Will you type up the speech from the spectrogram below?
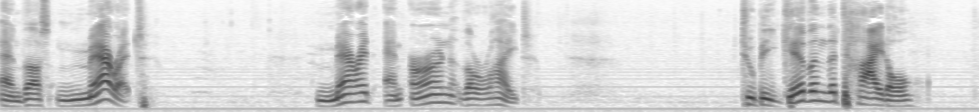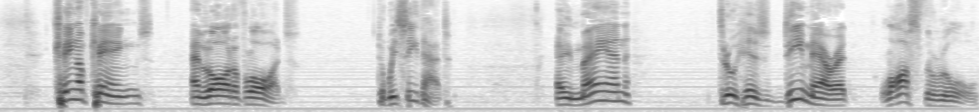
and thus merit merit and earn the right to be given the title King of Kings and Lord of Lords. Do we see that? A man, through his demerit, lost the rule.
